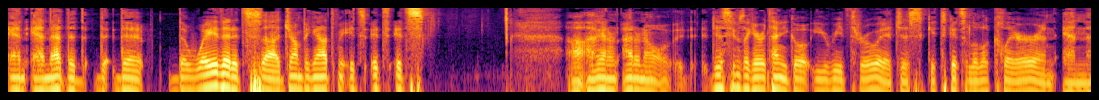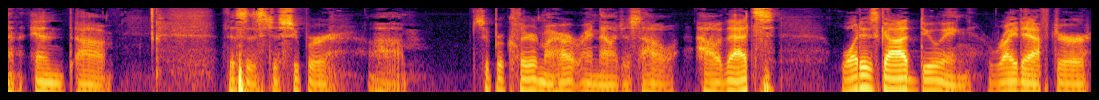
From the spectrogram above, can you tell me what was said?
and and that the the the, the way that it's uh, jumping out to me, it's it's it's. Uh, I don't I don't know. It just seems like every time you go you read through it, it just gets gets a little clearer, and and and uh, this is just super um, super clear in my heart right now. Just how how that's what is God doing right after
